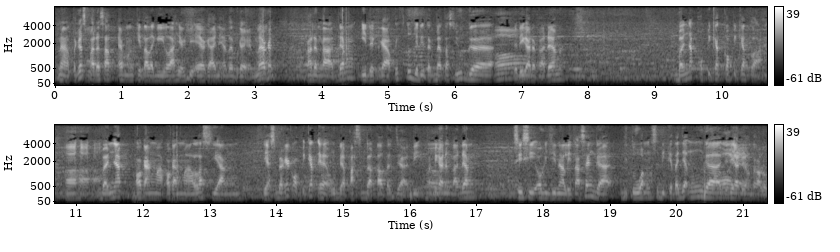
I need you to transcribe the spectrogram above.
Nah terus pada saat emang kita lagi lahir di eranya entrepreneur kan kadang-kadang ide kreatif tuh jadi terbatas juga. Oh. Jadi kadang-kadang banyak copycat copycat lah. Hahaha. Banyak orang ma- orang males yang ya sebenarnya copycat ya udah pasti bakal terjadi. Tapi Oh. kadang-kadang sisi originalitasnya nggak dituang sedikit aja enggak. Oh, Jadi iya, ada iya. yang terlalu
